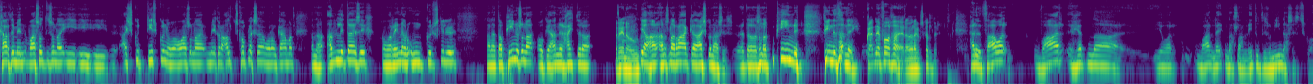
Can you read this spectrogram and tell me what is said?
karakter minn var svolítið svona í, í, í æsku dýrkun og hann var svona með ykkur aldurskompleksa, hann var hann gamall þannig að hann aflitaði sig, hann var að reyna að vera ungur skilur, þannig að þetta var pínu svona ok, hann er hættur að Reyna úr ungu. já, hann, hann svona rakaði æskun af sér þetta var svona pínu, pínu þannig Hvernig fór það þér að vera sköldur? Herðu, það var, var hérna, ég var, var leit, náttúrulega leit út í svo nínasist, sko.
